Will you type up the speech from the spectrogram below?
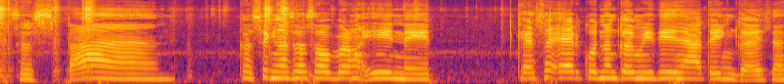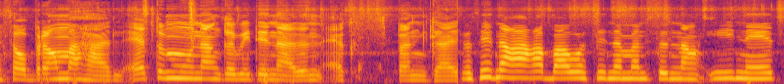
exhaust fan. Kasi nga sa sobrang init, kaya sa aircon ang gamitin natin guys na sobrang mahal, eto muna ang gamitin natin exhaust fan guys. Kasi nakakabawas din naman to ng init.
